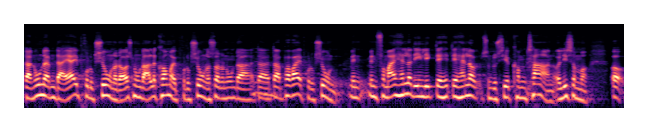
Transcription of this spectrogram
Der er nogle af dem, der er i produktion, og der er også nogle, der aldrig kommer i produktion, og så er der nogle, der, der, der er på vej i produktion. Men, men for mig handler det egentlig ikke, det, det handler, som du siger, kommentaren, og, ligesom at, og,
